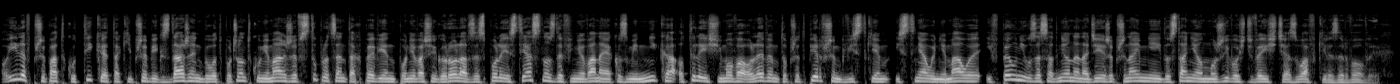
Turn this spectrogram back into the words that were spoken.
O ile w przypadku Tike taki przebieg zdarzeń był od początku niemalże w 100% pewien, ponieważ jego rola w zespole jest jasno zdefiniowana jako zmiennika, o tyle jeśli mowa o lewym, to przed pierwszym gwizdkiem istniały niemałe i w pełni uzasadnione nadzieje, że przynajmniej dostanie on możliwość wejścia z ławki rezerwowych.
